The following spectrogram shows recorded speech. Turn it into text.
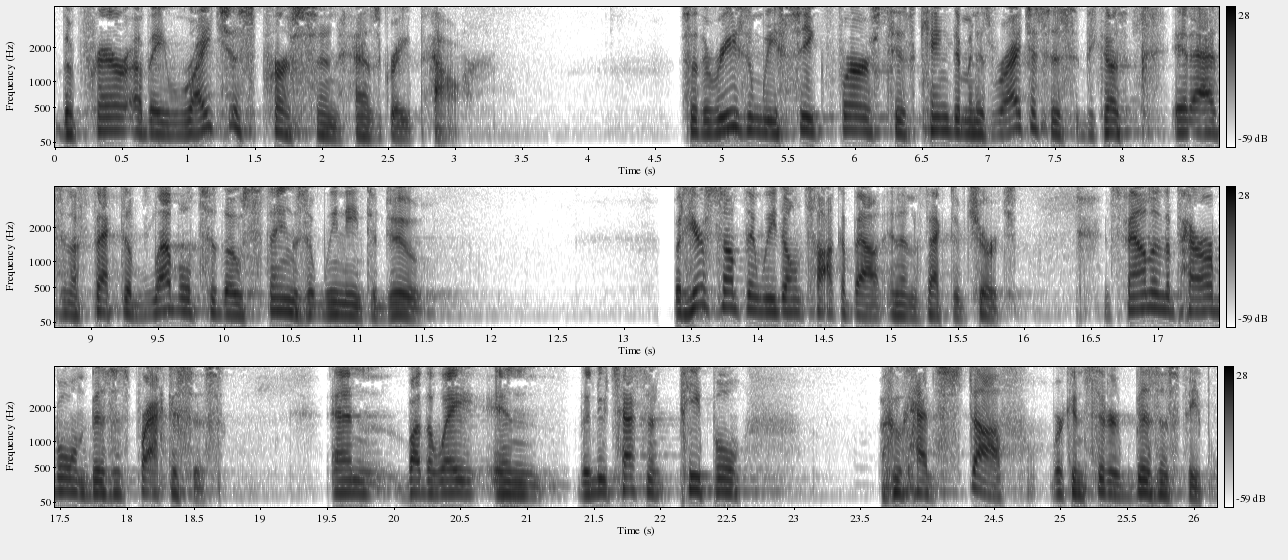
the prayer of a righteous person has great power. So the reason we seek first his kingdom and his righteousness is because it adds an effective level to those things that we need to do. But here's something we don't talk about in an effective church. It's found in the parable and business practices. And by the way, in the New Testament, people who had stuff were considered business people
